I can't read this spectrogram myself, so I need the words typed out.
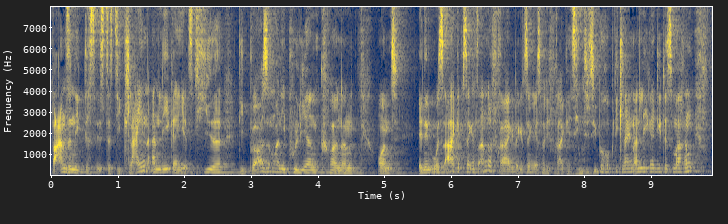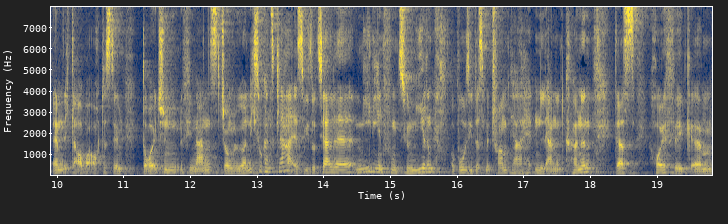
wahnsinnig das ist, dass die Kleinanleger jetzt hier die Börse manipulieren können und in den USA gibt es eine ganz andere Frage. Da gibt es erstmal die Frage, sind es überhaupt die Kleinanleger, die das machen? Ähm, ich glaube auch, dass den deutschen Finanzjongleur nicht so ganz klar ist, wie soziale Medien funktionieren, obwohl sie das mit Trump ja hätten lernen können, dass häufig... Ähm,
